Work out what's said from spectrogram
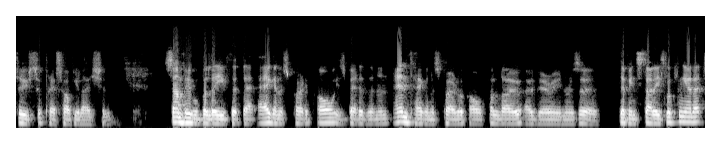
to suppress ovulation. Some people believe that that agonist protocol is better than an antagonist protocol for low ovarian reserve. There have been studies looking at it.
